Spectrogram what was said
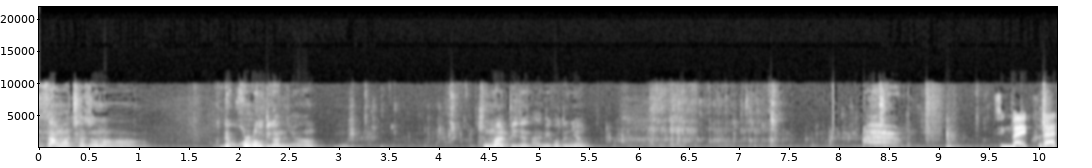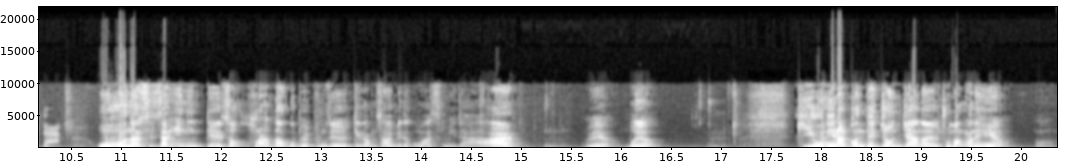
쌍화차잖아. 근데 콜라 어디 갔냐? 정말 삐는 아니거든요? 정말 쿨하다. 오모나 세상에님께서 쿨하다고 별풍선 10개 감사합니다. 고맙습니다. 음, 왜요? 뭐요? 음, 기훈이랑 컨텐츠 언제 하나요? 조만간 해요. 어.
